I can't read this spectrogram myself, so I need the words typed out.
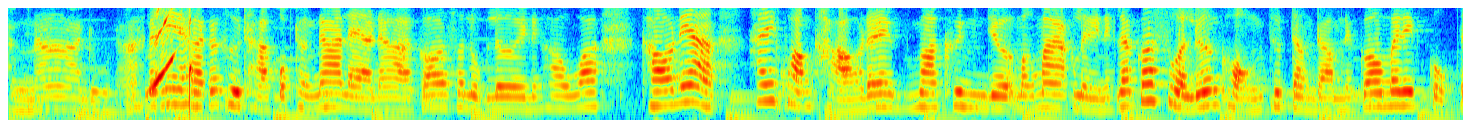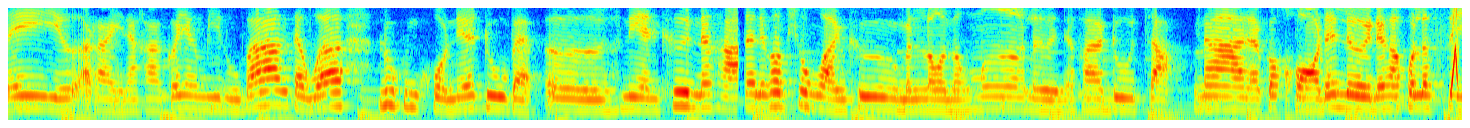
ทั้งหน้าดูนะและนี่นะคะก็คือทาครบทั้งหน้าแล้วนะคะ ก็สรุปเลยนะคะว่าเขาเนี่ยให้ความขาวได้มากขึ้นเยอะมากๆเลยนะแล้วก็ส่วนเรื่องของจุดด่างดำเนี่ยก็ไม่ได้กบได้เยอะอะไรนะคะ ก็ยังมีรูบ้าง แต่ว่าลูกคุมขนเนี่ยดูแบบเออเนียนขึ้นนะคะ แต่ในความคิดของหวานคือมันร้อนมากๆเลยนะคะ ดูจากหน้าแล้วก็คอได้เลยนะคะ คนละสี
